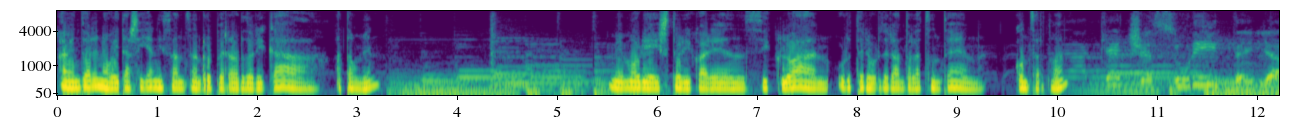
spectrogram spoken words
Abenduaren hogeita zeian izan zen Ruper Ordorika ataunen. Memoria historikoaren zikloan urtero urtero antolatzunten kontzertuan. Etxe zuriteia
